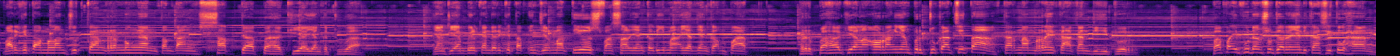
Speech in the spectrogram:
Mari kita melanjutkan renungan tentang sabda bahagia yang kedua yang diambilkan dari kitab Injil Matius pasal yang kelima ayat yang keempat. Berbahagialah orang yang berduka cita karena mereka akan dihibur. Bapak, Ibu, dan Saudara yang dikasih Tuhan,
